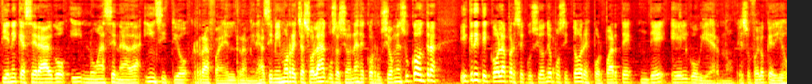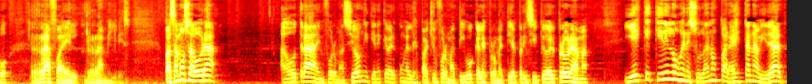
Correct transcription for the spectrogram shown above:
tiene que hacer algo y no hace nada, insistió Rafael Ramírez. Asimismo, rechazó las acusaciones de corrupción en su contra y criticó la persecución de opositores por parte del gobierno. Eso fue lo que dijo Rafael Ramírez. Pasamos ahora a otra información y tiene que ver con el despacho informativo que les prometí al principio del programa. Y es que quieren los venezolanos para esta Navidad.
